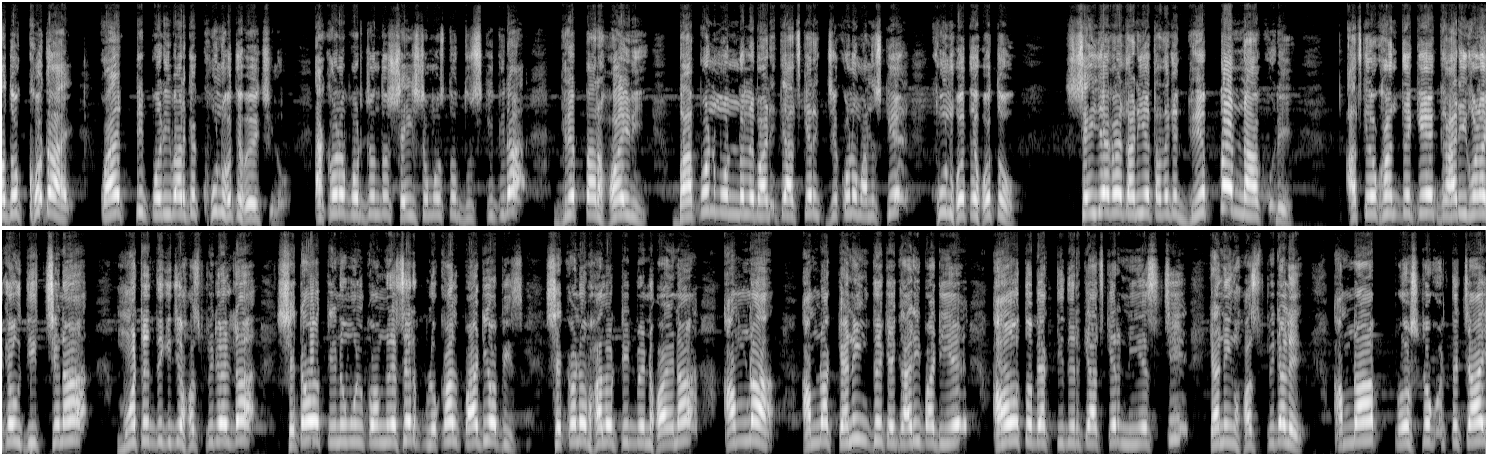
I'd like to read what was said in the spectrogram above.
অদক্ষতায় কয়েকটি পরিবারকে খুন হতে হয়েছিল। এখনও পর্যন্ত সেই সমস্ত দুষ্কৃতীরা গ্রেপ্তার হয়নি। বাপন মণ্ডলের বাড়িতে আজকের যে কোনো মানুষকে খুন হতে হতো। সেই জায়গায় দাঁড়িয়ে তাদেরকে গ্রেপ্তার না করে আজকে ওখান থেকে গাড়ি ঘোড়া কেউ দিচ্ছে না। মঠের দিকে যে হসপিটালটা, সেটাও তৃণমূল কংগ্রেসের লোকাল পার্টি অফিস সেখানেও ভালো ট্রিটমেন্ট হয় না। আমরা আমরা ক্যানিং থেকে গাড়ি পাঠিয়ে আহত ব্যক্তিদেরকে আজকের নিয়ে এসেছি ক্যানিং হসপিটালে আমরা প্রশ্ন করতে চাই,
